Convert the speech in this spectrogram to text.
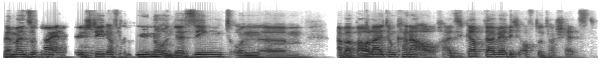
Wenn man so weit, der steht auf der Bühne und der singt und ähm, aber Bauleitung kann er auch. Also ich glaube, da werde ich oft unterschätzt.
